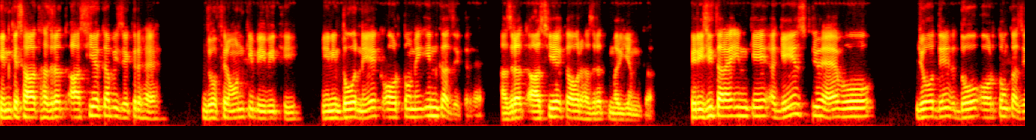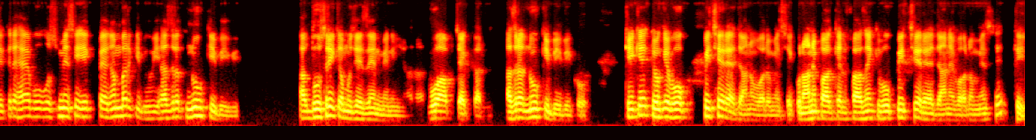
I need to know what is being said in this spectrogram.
इनके साथ हज़रत आसिया का भी ज़िक्र है, जो फिरौन की बीवी थी, यानी दो नेक औरतों में इनका ज़िक्र है, हज़रत आसिया का और हज़रत मरियम का। फिर इसी तरह इनके अगेंस्ट जो है वो, जो दो औरतों का ज़िक्र है, वो उसमें से एक पैगंबर की बीवी, हज़रत नूह की बीवी। अब दूसरी का मुझे जहन में नहीं आ रहा। वो आप चेक कर लें। हज़रत नू की बीवी को। ठीक है? क्योंकि वो पीछे रह जाने वालों में से, कुरान पाक के अल्फाज हैं कि वो पीछे रह जाने वालों में से थी।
